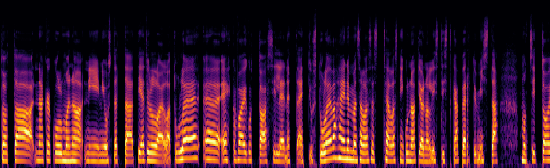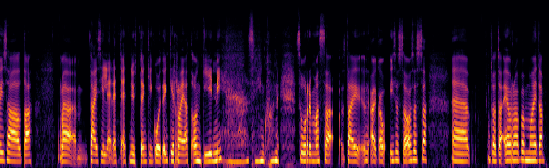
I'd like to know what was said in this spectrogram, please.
tota, näkökulmana, niin just, että tietyllä lailla tulee äh, ehkä vaikuttaa silleen, että, että just tulee vähän enemmän sellaisesta, sellaista niin kuin nationalistista käpertymistä, mutta sitten toisaalta tai silleen, että, että nyttenkin kuitenkin rajat on kiinni niin kuin suurimmassa tai aika isossa osassa ää, tuota Euroopan maita –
